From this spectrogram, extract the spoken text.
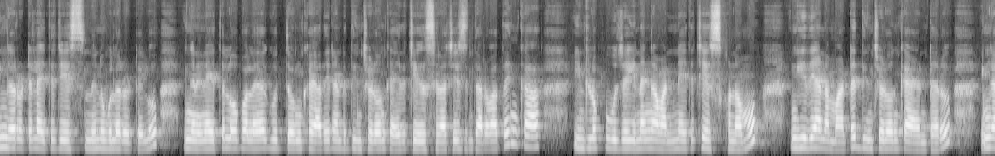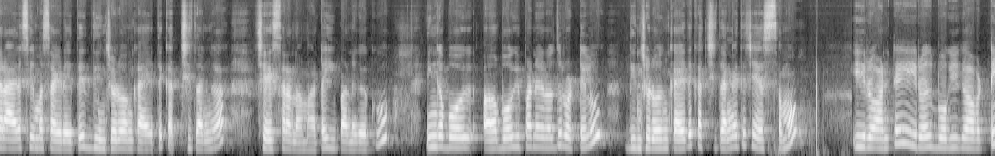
ఇంకా రొట్టెలు అయితే చేస్తుంది నువ్వుల రొట్టెలు. ఇంకా నేనైతే లోపల గుత్తి వంకాయ అదేనంటే దించడం వంకాయ అయితే చేసిన చేసిన తర్వాత ఇంకా ఇంట్లో పూజ అయినాక అవన్నీ అయితే చేసుకున్నాము. ఇదే అన్నమాట దించడం వంకాయ అంటారు. ఇంకా రాయలసీమ సైడ్ అయితే దించడం వంకాయ అయితే ఖచ్చితంగా చేస్తారన్నమాట ఈ పండుగకు. ఇంకా భోగి భోగి పండుగ రోజు రొట్టెలు దించడం వంకాయ అయితే ఖచ్చితంగా అయితే చేస్తాము. ఈరో అంటే ఈరోజు భోగి కాబట్టి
